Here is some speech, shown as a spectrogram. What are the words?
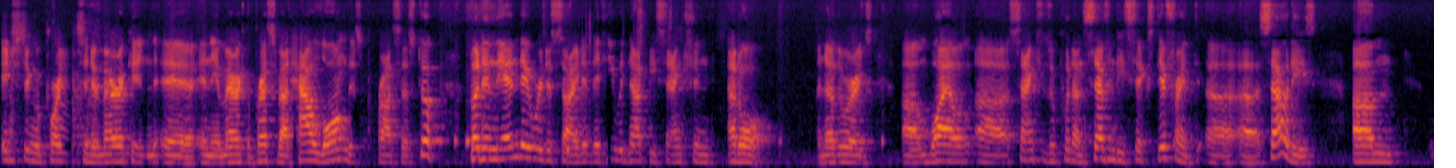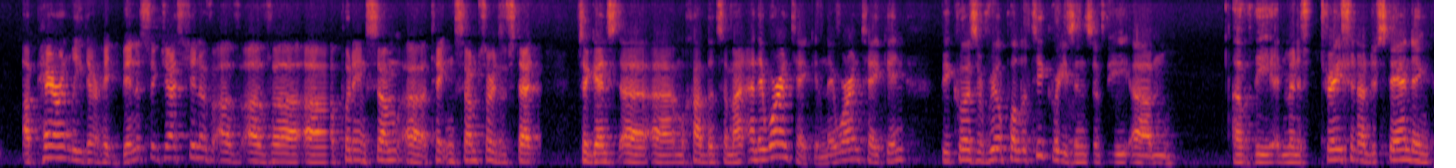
interesting reports in American in the American press about how long this process took, but in the end, they were decided that he would not be sanctioned at all. In other words, um, while uh, sanctions were put on 76 different uh, uh, Saudis, um, apparently there had been a suggestion of, of, of uh, uh, putting some, uh, taking some sorts of steps against uh, Mohammed Salman, and they weren't taken. They weren't taken because of realpolitik reasons of the um, of the administration understanding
